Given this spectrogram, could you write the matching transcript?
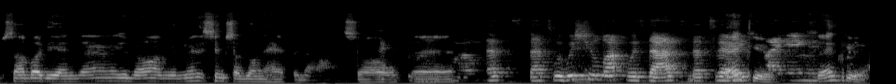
somebody, and then you know, I mean, many things are going to happen now. So uh, well, that's that's we wish you luck with that. That's very thank exciting. You. Thank great, you.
